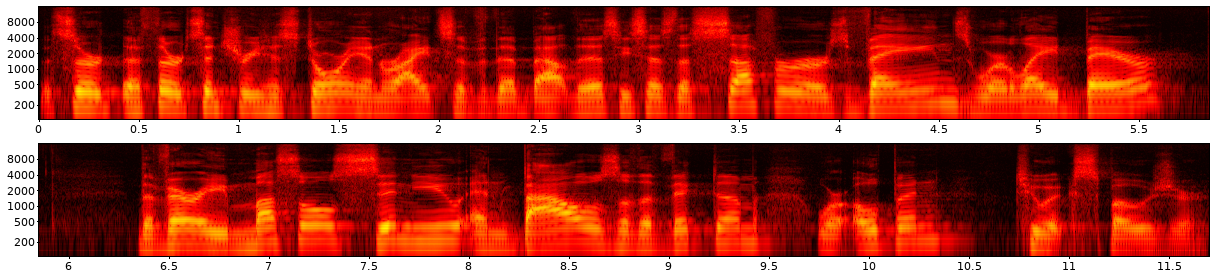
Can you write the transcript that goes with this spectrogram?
The third, the third century historian writes the, about this. He says, The sufferer's veins were laid bare, the very muscles, sinew, and bowels of the victim were open to exposure.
